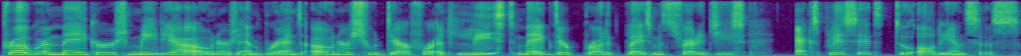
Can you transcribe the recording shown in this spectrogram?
Program makers, media owners, and brand owners should therefore at least make their product placement strategies explicit to audiences.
